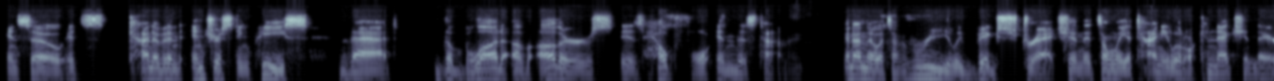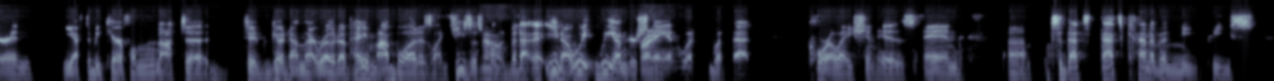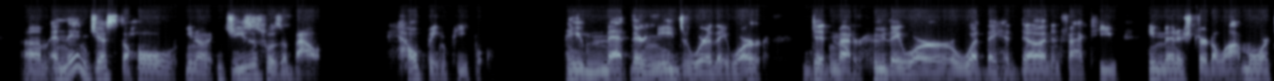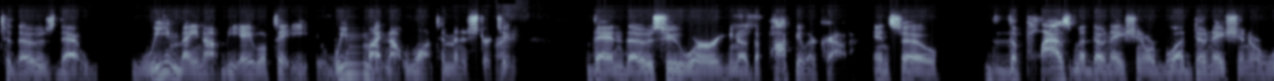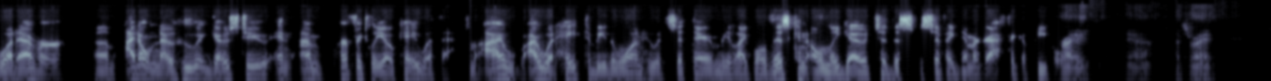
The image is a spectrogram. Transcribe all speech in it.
And so it's kind of an interesting piece that the blood of others is helpful in this time. And I know it's a really big stretch and it's only a tiny little connection there. And you have to be careful not to to go down that road of, hey, my blood is like Jesus' no. blood. But, I, you know, we, we understand right. what, what that correlation is. And um, so that's that's kind of a neat piece. Um, and then just the whole, you know, Jesus was about helping people. He met their needs where they were. Didn't matter who they were or what they had done. In fact, he he ministered a lot more to those that we may not be able to eat, we might not want to minister to right. than those who were, you know, the popular crowd. And so the plasma donation or blood donation or whatever um, I don't know who it goes to, and I'm perfectly okay with that. I I would hate to be the one who would sit there and be like, "Well, this can only go to this specific demographic of people." Right. Yeah, that's right.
